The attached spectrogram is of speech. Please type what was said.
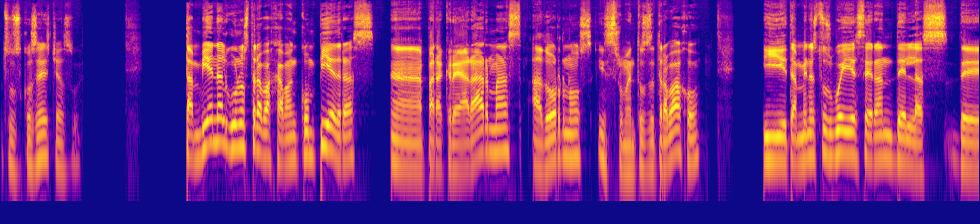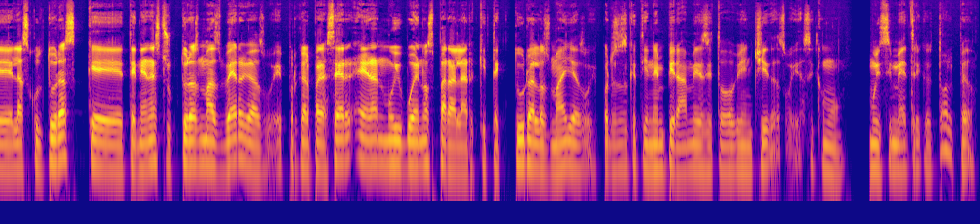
sus cosechas. También algunos trabajaban con piedras eh, para crear armas, adornos, instrumentos de trabajo. Y también estos güeyes eran de las, de las culturas que tenían estructuras más vergas, güey. Porque al parecer eran muy buenos para la arquitectura los mayas, güey. Por eso es que tienen pirámides y todo bien chidas, güey. Así como muy simétrico y todo el pedo.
